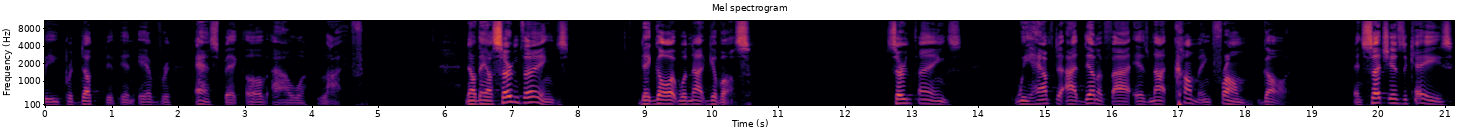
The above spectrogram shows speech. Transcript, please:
be productive in every aspect of our life. Now, there are certain things that God will not give us. Certain things we have to identify as not coming from God. And such is the case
